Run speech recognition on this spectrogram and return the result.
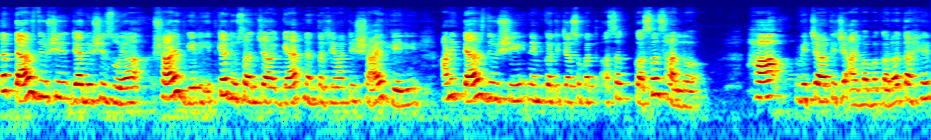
तर त्याच दिवशी ज्या दिवशी जोया शाळेत गेली इतक्या दिवसांच्या गॅप नंतर जेव्हा ती शाळेत गेली आणि त्याच दिवशी नेमकं तिच्यासोबत असं कसं झालं हा विचार तिचे आईबाबा करत आहेत.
